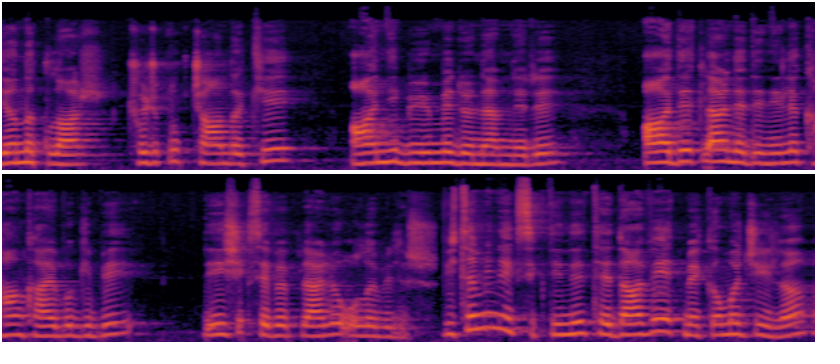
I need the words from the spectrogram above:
yanıklar, çocukluk çağındaki ani büyüme dönemleri, adetler nedeniyle kan kaybı gibi değişik sebeplerle olabilir. Vitamin eksikliğini tedavi etmek amacıyla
